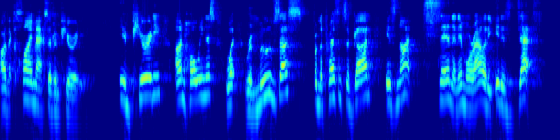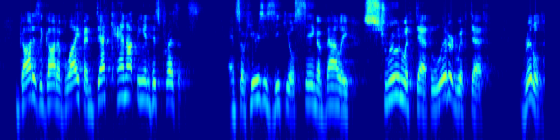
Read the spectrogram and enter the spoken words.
are the climax of impurity. Impurity, unholiness, what removes us from the presence of God is not sin and immorality, it is death. God is a God of life, and death cannot be in his presence. And so here's Ezekiel seeing a valley strewn with death, littered with death, riddled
